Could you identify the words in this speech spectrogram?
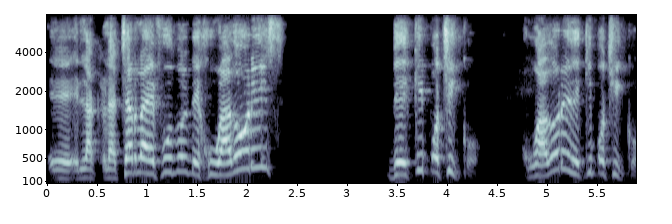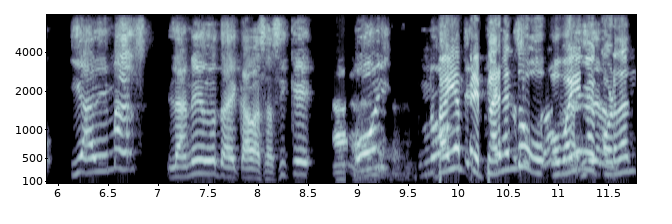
eh, la, la charla de fútbol de jugadores de equipo chico. Jugadores de equipo chico. Y además la anécdota de Cabas. Así que Ah, hoy no vayan preparando o, vayan 10 de la acordando.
